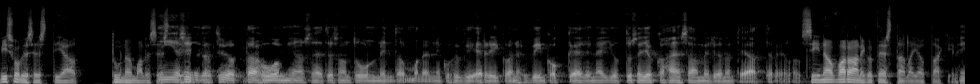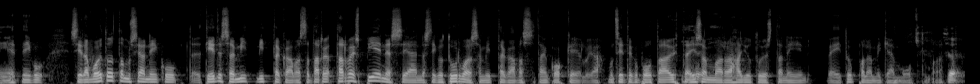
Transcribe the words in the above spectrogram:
visuaalisesti ja tunnelmallisesti. Niin, ja siinä täytyy ottaa huomioon se, että se on tunnin tuommoinen niin hyvin erikoinen, hyvin kokeellinen juttu, se joka hän saa miljoonan teatterilla. Siinä on varaa niin kuin, testailla jotakin. Niin. Et, niin kuin, siinä voi tämmöisiä niin kuin, tietyssä mit- mittakaavassa, tar- tarpeeksi pienessä ja niin turvallisessa mittakaavassa jotain kokeiluja, mutta sitten kun puhutaan yhtä isomman rahan jutuista, niin ei tule paljon mikään muuttumaan. Se,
